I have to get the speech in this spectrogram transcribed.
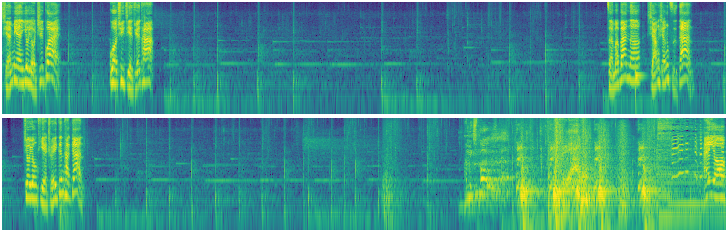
前面又有只怪，过去解决它。怎么办呢？想省子弹，就用铁锤跟他干。I'm exposed. 还有，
